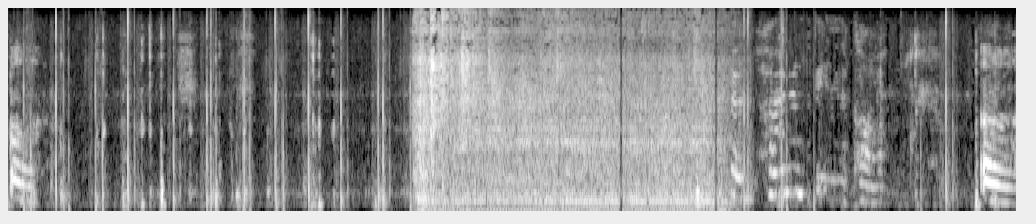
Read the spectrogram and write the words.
Oh. Um, home and fit in the car. Oh.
